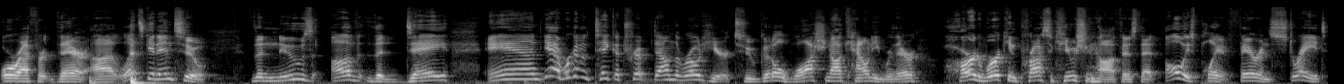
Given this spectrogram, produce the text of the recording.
or effort there. Uh, let's get into the news of the day. And yeah, we're going to take a trip down the road here to good old Washtenaw County, where their hardworking prosecution office that always play it fair and straight,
